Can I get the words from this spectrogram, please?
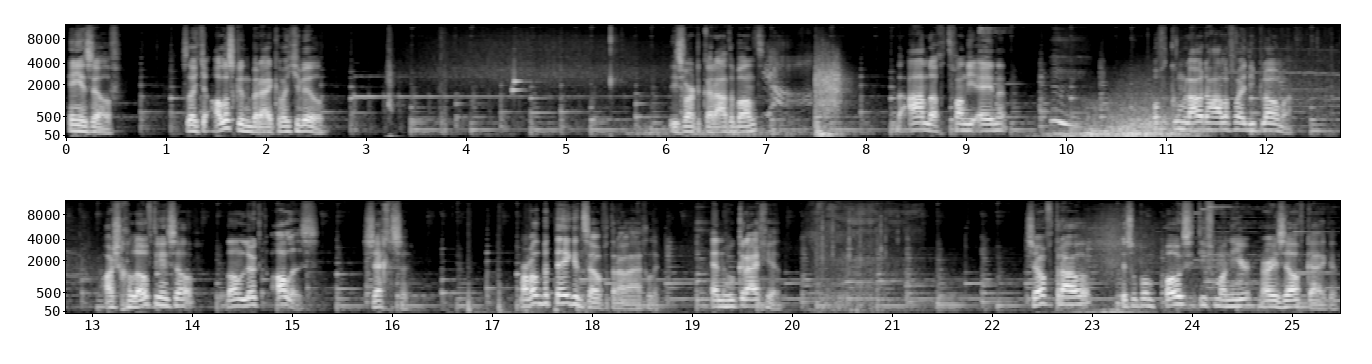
in jezelf. Zodat je alles kunt bereiken wat je wil. Die zwarte karateband. De aandacht van die ene. Of het cum laude halen van je diploma. Als je gelooft in jezelf, dan lukt alles, zeggen ze. Maar wat betekent zelfvertrouwen eigenlijk? En hoe krijg je het? Zelfvertrouwen is op een positieve manier naar jezelf kijken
